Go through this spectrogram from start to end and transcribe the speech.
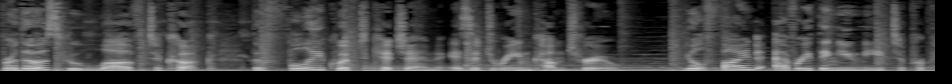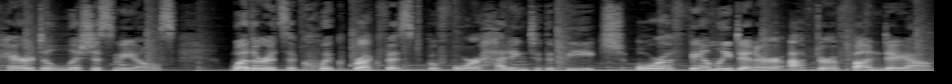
For those who love to cook, the fully equipped kitchen is a dream come true. You'll find everything you need to prepare delicious meals, whether it's a quick breakfast before heading to the beach or a family dinner after a fun day out.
